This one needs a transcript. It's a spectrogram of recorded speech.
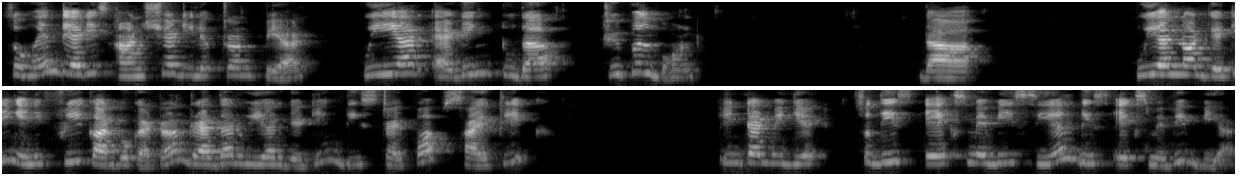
So when there is unshared electron pair we are adding to the triple bond. The we are not getting any free carbocation. Rather we are getting this type of cyclic intermediate. So this x may be cl this x may be br.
